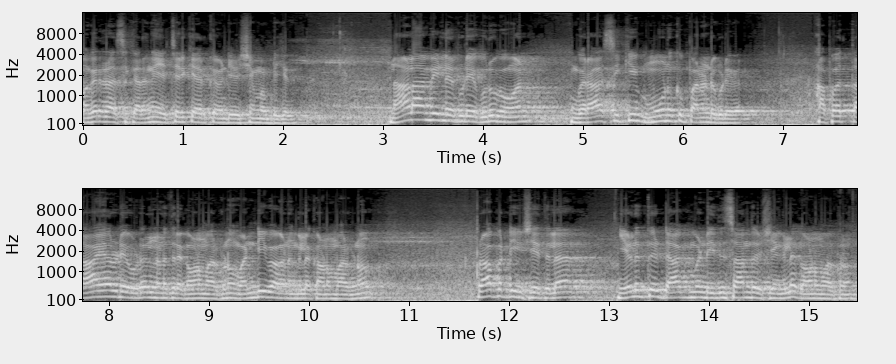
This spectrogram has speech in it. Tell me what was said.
மகர ராசிக்காரங்க எச்சரிக்கையாக இருக்க வேண்டிய விஷயம் அப்படிங்கிறது. நாலாம் வீட்டில் இருக்கக்கூடிய குரு பகவான் உங்கள் ராசிக்கு மூணுக்கு பன்னெண்டு கூடியவர். அப்போ தாயாருடைய உடல் நலத்தில் கவனமாக இருக்கணும் வண்டி வாகனங்களில் கவனமாக இருக்கணும். ப்ராப்பர்ட்டி விஷயத்தில் எழுத்து டாக்குமெண்ட் இது சார்ந்த விஷயங்களில் கவனமாக இருக்கணும்.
